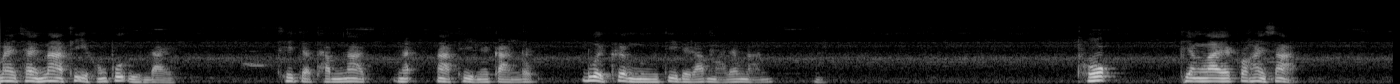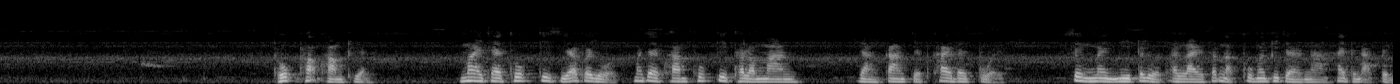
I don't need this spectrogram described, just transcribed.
ไม่ใช่หน้าที่ของผู้อื่นใด ที่จะทำหน้าหน้าที่ในการรบด้วยเครื่องมือที่ได้รับมาแล้วนั้น ทุกเพียงไรก็ให้ทราบทุกเพราะความเพียร ไม่ใช่ทุกที่เสียประโยชน์ ไม่ใช่ความทุกข์ที่ทรมานอย่างการเจ็บไข้ได้ป่วย ซึ่งไม่มีประโยชน์อะไรสำหรับผู้ไม่พิจารณาให้เป็นอัดเป็น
